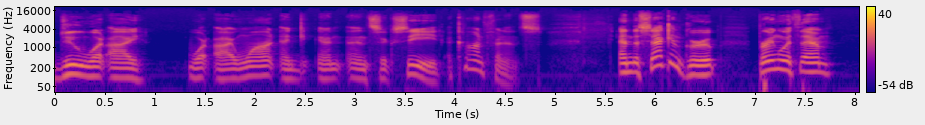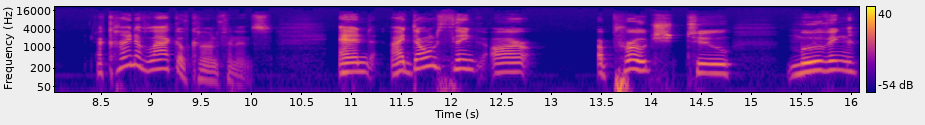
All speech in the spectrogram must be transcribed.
do what I what I want and and and succeed, a confidence. And the second group bring with them a kind of lack of confidence. And I don't think our approach to moving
